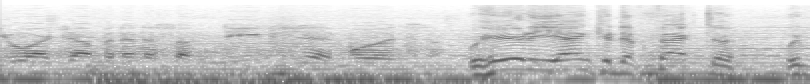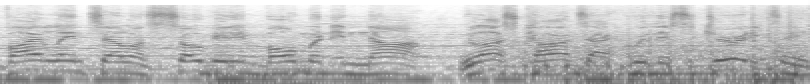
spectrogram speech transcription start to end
You are jumping into some deep shit, Woods. We're here to yank a defector with vital intel on Soviet involvement in Nam. We lost contact with his security team.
